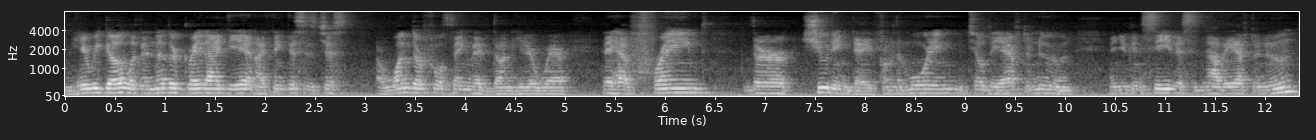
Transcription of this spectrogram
And here we go with another great idea, and I think this is just a wonderful thing they've done here where they have framed their shooting day from the morning until the afternoon. And you can see this is now the afternoon,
